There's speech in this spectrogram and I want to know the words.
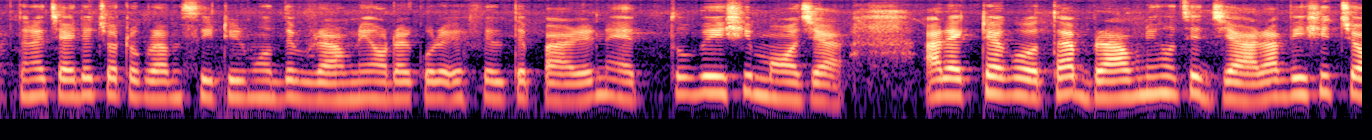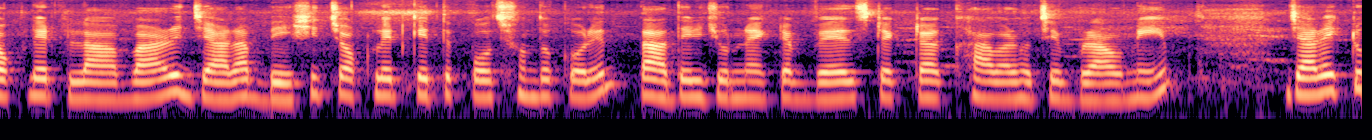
আপনারা চাইলে চট্টগ্রাম সিটির মধ্যে ব্রাউনি অর্ডার করে ফেলতে পারেন, এত বেশি মজা। আর একটা কথা ব্রাউনি হচ্ছে যারা বেশি চকলেট লাভার যারা বেশি চকলেট খেতে পছন্দ করেন, তাদের জন্য একটা বেস্ট একটা খাবার হচ্ছে ব্রাউনি যারা একটু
